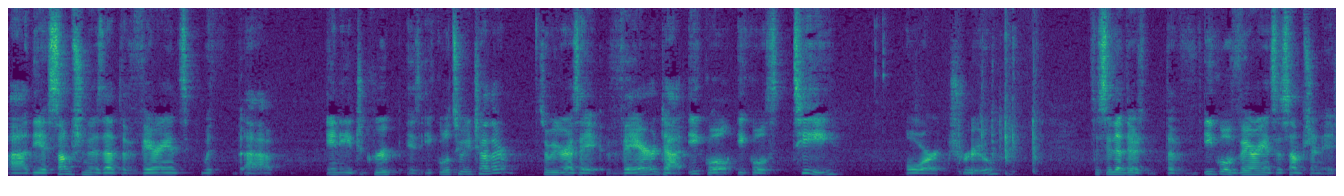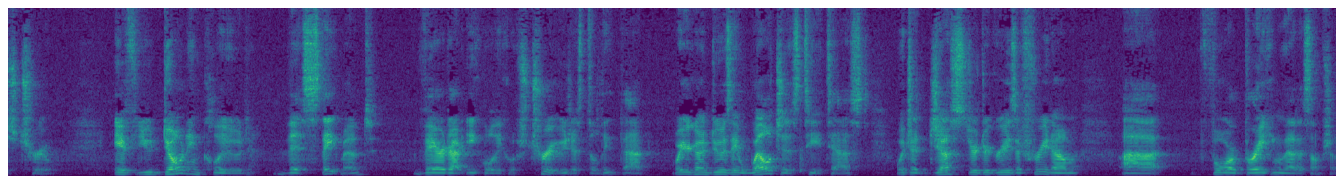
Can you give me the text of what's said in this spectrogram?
uh, the assumption is that the variance with uh, in each group is equal to each other. So we're going to say var.equal equals t, or true, to say that there's the equal variance assumption is true. If you don't include this statement, var.equal equals true, you just delete that. What you're going to do is a Welch's t-test, which adjusts your degrees of freedom uh, for breaking that assumption.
